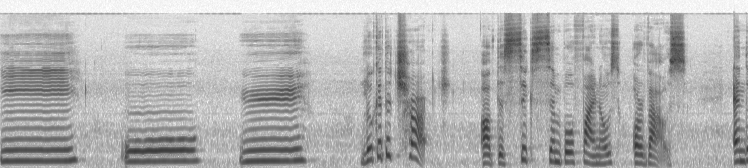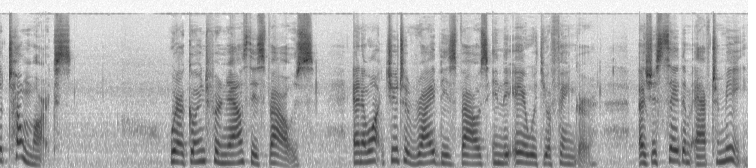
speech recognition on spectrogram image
E, I, U, Yu. Look at the chart of the six simple finals or vowels and the tone marks. We are going to pronounce these vowels, and I want you to write these vowels in the air with your finger as you say them after me.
